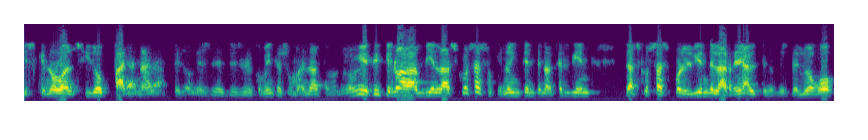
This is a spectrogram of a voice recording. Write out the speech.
es que no lo han sido para nada, pero desde, desde el comienzo de su mandato. No a decir que no hagan bien las cosas o que no intenten hacer bien las cosas por el bien de la Real, pero desde luego,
